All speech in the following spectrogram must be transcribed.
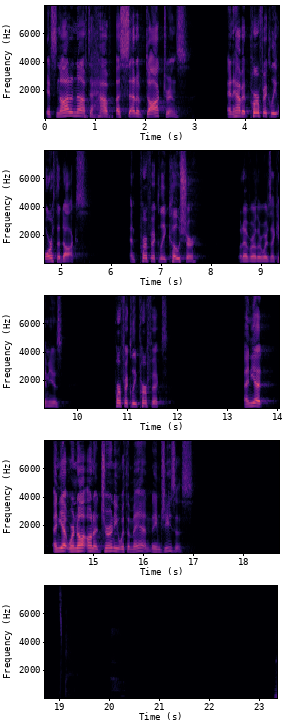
It's not enough to have a set of doctrines and have it perfectly orthodox and perfectly kosher, whatever other words I can use, perfectly perfect. And yet, and yet we're not on a journey with a man named Jesus.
